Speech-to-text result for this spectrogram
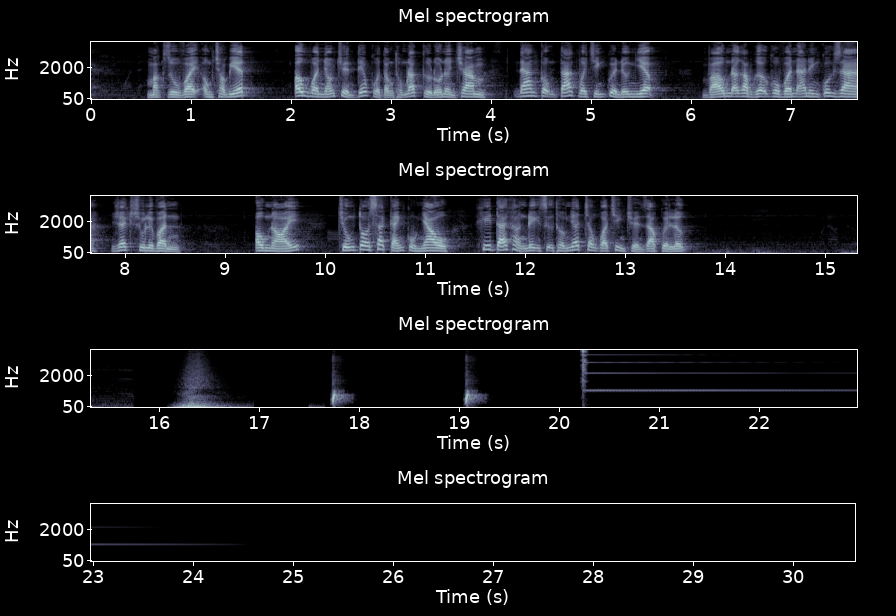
Mặc dù vậy, ông cho biết ông và nhóm chuyển tiếp của Tổng thống đắc cử Donald Trump đang cộng tác với chính quyền đương nhiệm và ông đã gặp gỡ cố vấn an ninh quốc gia Jake Sullivan. Ông nói, chúng tôi sát cánh cùng nhau khi tái khẳng định sự thống nhất trong quá trình chuyển giao quyền lực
